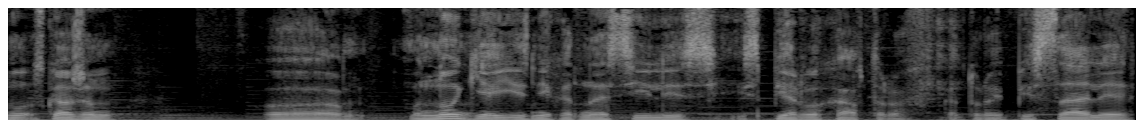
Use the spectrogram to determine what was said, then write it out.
ну, скажем, э, многие из них относились, из первых авторов, которые писали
